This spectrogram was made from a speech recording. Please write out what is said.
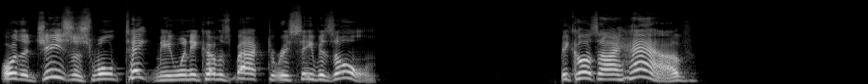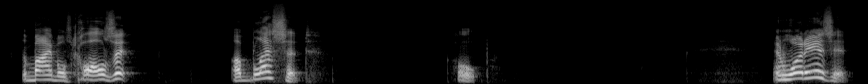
or that Jesus won't take me when he comes back to receive his own because I have, the Bible calls it, a blessed hope. And what is it?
